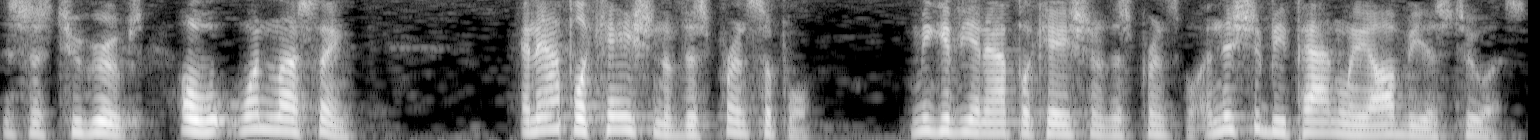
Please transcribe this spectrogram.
This is two groups. Oh, one last thing. An application of this principle. Let me give you an application of this principle. And this should be patently obvious to us.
